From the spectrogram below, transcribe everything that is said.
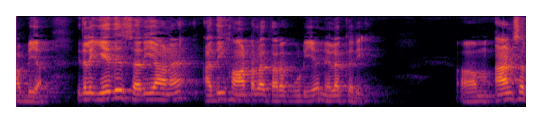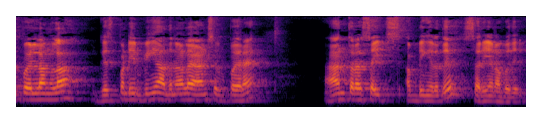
அப்படியா? இதில் எது சரியான அதிக ஆற்றலை தரக்கூடிய நிலக்கரி? ஆன்சர் போயிடலாங்களா? கெஸ் பண்ணியிருப்பீங்க அதனால் ஆன்சர் போயிடுறேன். ஆந்த்ரசைட்ஸ் அப்படிங்கிறது சரியான பதில்.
